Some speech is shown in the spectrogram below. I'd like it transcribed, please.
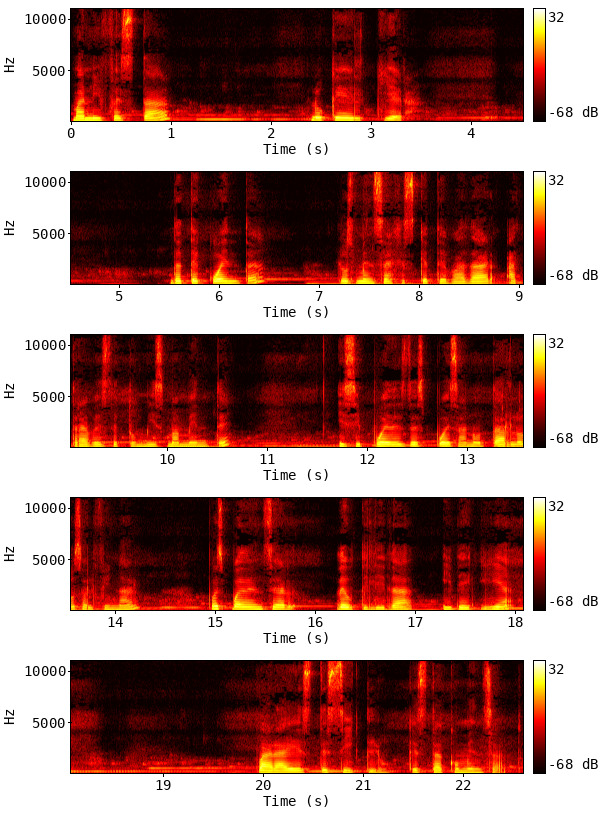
manifestar lo que él quiera. Date cuenta los mensajes que te va a dar a través de tu misma mente y si puedes después anotarlos al final, pues pueden ser de utilidad y de guía para este ciclo que está comenzando.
